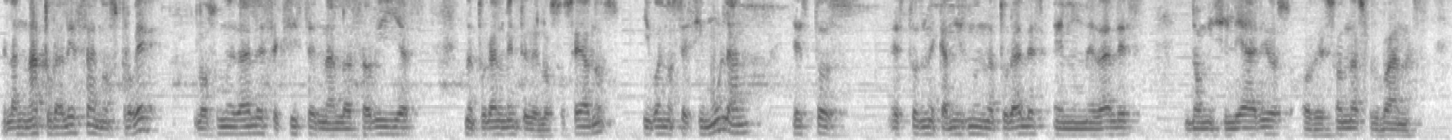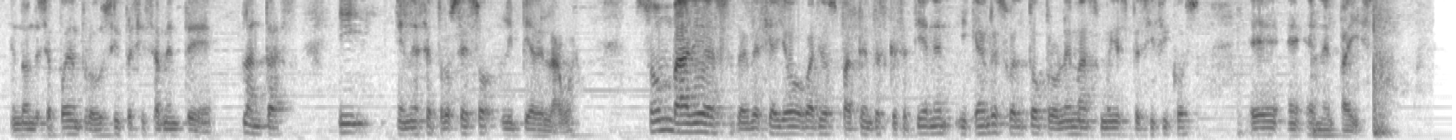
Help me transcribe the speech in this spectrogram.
la naturaleza nos provee. Los humedales existen a las orillas naturalmente de los océanos y bueno, se simulan estos, estos mecanismos naturales en humedales domiciliarios o de zonas urbanas, en donde se pueden producir precisamente plantas y en ese proceso limpiar el agua. Son varias, decía yo, varios patentes que se tienen y que han resuelto problemas muy específicos eh, en el país.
